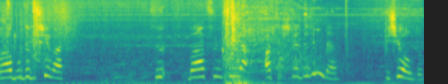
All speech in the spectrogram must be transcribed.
Baba burada bir şey var. Fü Baba fünkeyi ateşle dedim de bir şey oldu.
